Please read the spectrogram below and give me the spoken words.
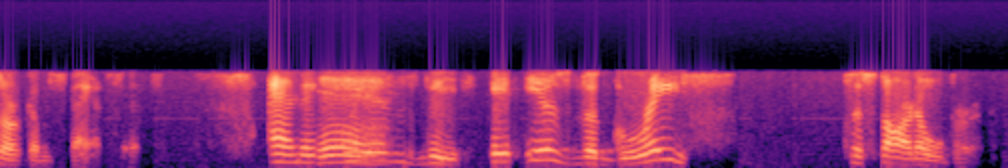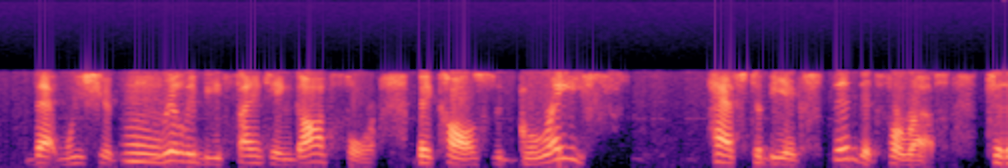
circumstances. And it Yeah. is the it is the grace to start over that we should Mm. really be thanking God for because the grace has to be extended for us to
